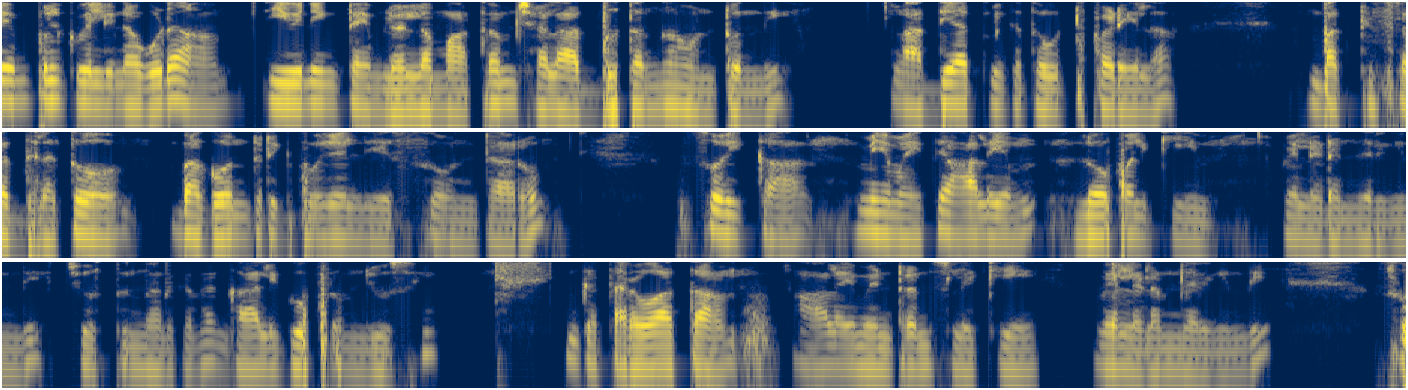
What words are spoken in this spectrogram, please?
టెంపుల్కి వెళ్ళినా కూడా ఈవినింగ్ టైంలలో మాత్రం చాలా అద్భుతంగా ఉంటుంది. ఆధ్యాత్మికత ఉట్టిపడేలా భక్తి శ్రద్ధలతో భగవంతుడికి పూజలు చేస్తూ ఉంటారు. సో ఇక మేమైతే ఆలయం లోపలికి వెళ్ళడం జరిగింది. చూస్తున్నారు కదా గాలి గోపురం చూసి. ఇంకా తర్వాత ఆలయం ఎంట్రన్స్లోకి వెళ్ళడం జరిగింది. సో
